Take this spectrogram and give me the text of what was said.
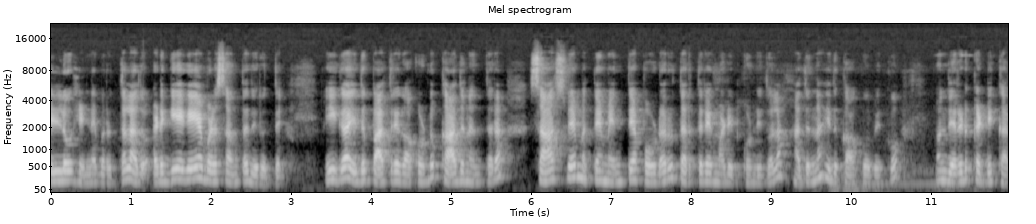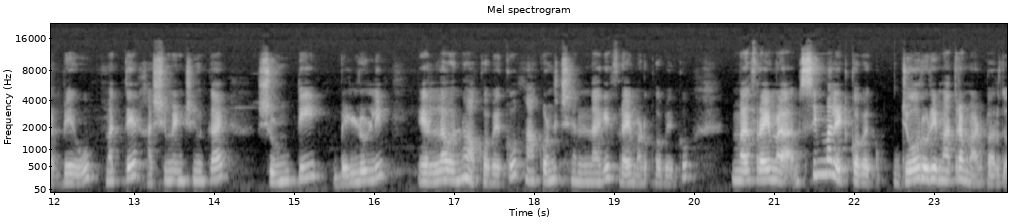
ಎಳ್ಳು ಎಣ್ಣೆ ಬರುತ್ತಲ್ಲ, ಅದು ಅಡುಗೆಗೆ ಬಳಸೋ ಅಂಥದ್ದು ಇರುತ್ತೆ ಈಗ ಇದು ಪಾತ್ರೆಗೆ ಹಾಕ್ಕೊಂಡು ಕಾದ ನಂತರ ಸಾಸಿವೆ ಮತ್ತು ಮೆಂತ್ಯ ಪೌಡರು ತರ್ತರಿಯಾಗಿ ಮಾಡಿ ಇಟ್ಕೊಂಡಿದ್ವಲ್ಲ, ಅದನ್ನು ಇದಕ್ಕೆ ಹಾಕೋಬೇಕು ಒಂದೆರಡು ಕಡ್ಡಿ ಕರಿಬೇವು ಮತ್ತು ಹಸಿಮೆಣ್ಸಿನ್ಕಾಯಿ, ಶುಂಠಿ, ಬೆಳ್ಳುಳ್ಳಿ ಎಲ್ಲವನ್ನು ಹಾಕ್ಕೋಬೇಕು. ಹಾಕ್ಕೊಂಡು ಚೆನ್ನಾಗಿ ಫ್ರೈ ಮಾಡ್ಕೋಬೇಕು. ಮ, ಫ್ರೈ ಮಾ, ಸಿಮ್ಮಲ್ಲಿ ಇಟ್ಕೋಬೇಕು. ಜೋರುರಿ ಮಾತ್ರ ಮಾಡಬಾರ್ದು.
